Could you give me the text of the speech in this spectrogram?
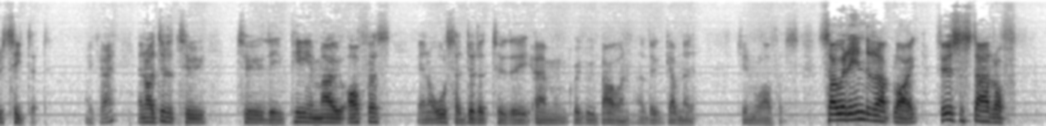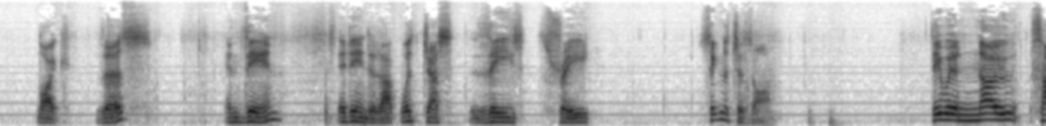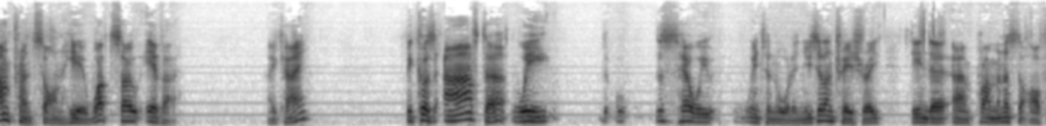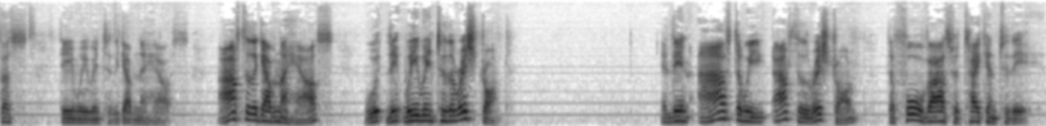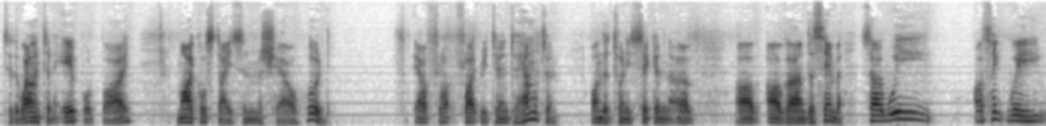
receipt it. Okay, and I did it to to the PMO office, and I also did it to the um, Gregory Bowen, uh, the Governor General office. So it ended up like first it started off like this, and then it ended up with just these three signatures on. There were no thumbprints on here whatsoever. Okay? Because after we, this is how we went in order New Zealand Treasury, then the um, Prime Minister office, then we went to the Governor House. After the Governor House, we, we went to the restaurant. And then after we after the restaurant, the four of were taken to the to the Wellington airport by Michael Stace and Michelle Hood. Our fl- flight returned to Hamilton on the 22nd of of, of uh, December. So we, I think we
